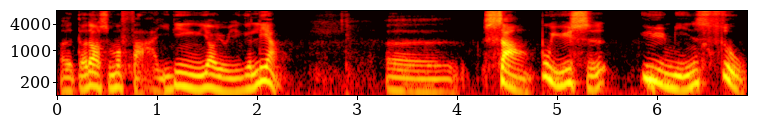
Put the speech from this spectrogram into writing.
呃，得到什么法，一定要有一个量。呃，赏不逾时，欲民速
